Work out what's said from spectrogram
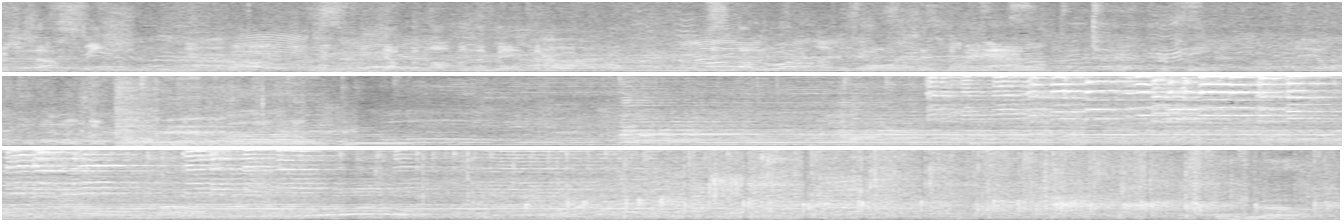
plus zelf niet. Ik heb een andere meter op. Als dat loopt, 12 centimeter hoog, gevuld. Onze vorm. Dankjewel.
